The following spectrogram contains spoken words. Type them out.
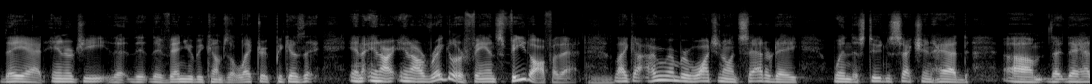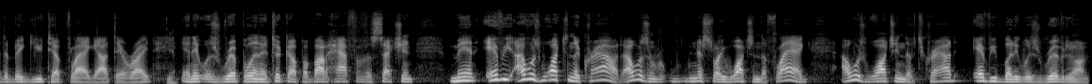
they add energy. The, the, the venue becomes electric because they, in, in our in our regular fans feed off of that. Like I remember watching on Saturday when the student section had um, they, they had the big UTEP flag out there, right? And it was rippling. It took up about half of a section. Man, every I was watching the crowd. I wasn't necessarily watching the flag. I was watching the crowd. Everybody was riveted on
